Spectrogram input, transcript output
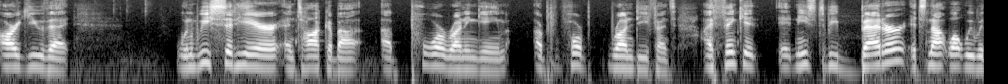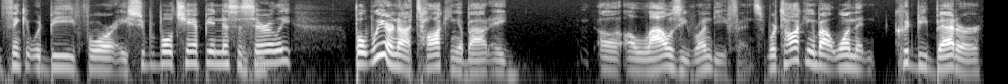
argue that when we sit here and talk about a poor running game, a poor run defense, I think it it needs to be better. It's not what we would think it would be for a Super Bowl champion mm-hmm. necessarily, but we are not talking about a, a a lousy run defense. We're talking about one that could be better.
